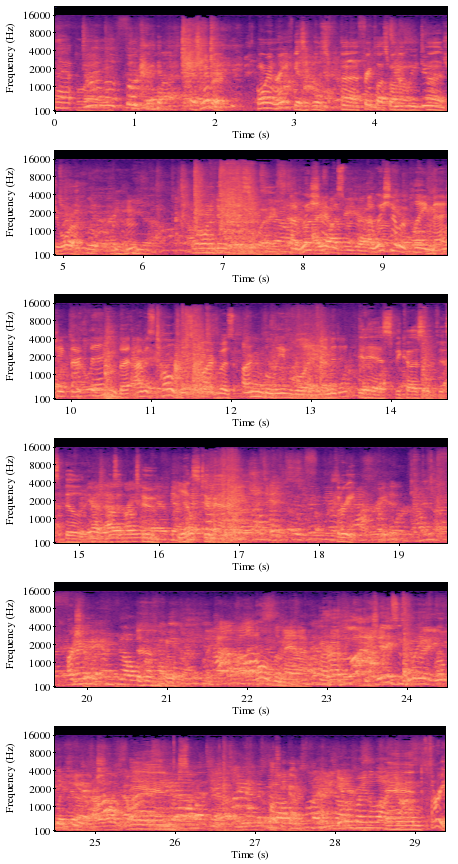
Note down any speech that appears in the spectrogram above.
that way? Because remember, Oran-Rief gives equals uh, free plus one on uh, Jawara. Do I want to do it this way? I wish I was. I wish I were playing Magic back then, but I was told this card was unbelievable and limited. It is because of its ability. It's a two. It's two mana. Three. Heartstring. All the mana. The Genesis wave will be huge. And plus one counter. And three.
